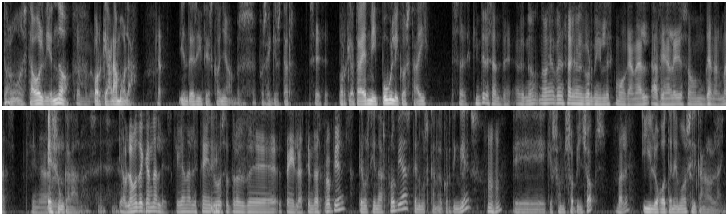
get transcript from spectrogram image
todo el mundo está volviendo. Mundo porque vuelve. ahora mola. Claro. Y entonces dices, coño, pues, pues hay que estar. Sí, sí. Porque otra vez mi público está ahí. Eso es, qué interesante. No, no había pensado en el corte inglés como canal. Al final ellos son un canal más. Al final... Es un canal más, sí, sí. Y hablamos de canales. ¿Qué canales tenéis Sí. vosotros de. ¿Tenéis las tiendas propias? Tenemos tiendas propias, tenemos canal corte inglés, eh, que son shopping shops, Vale. y luego tenemos el canal online.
